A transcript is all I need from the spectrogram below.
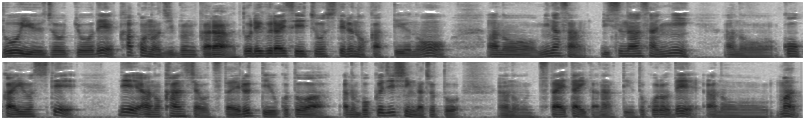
どういう状況で過去の自分からどれぐらい成長してるのかっていうのを、あの、皆さん、リスナーさんに、あの、公開をして、で、あの、感謝を伝えるっていうことは、あの、僕自身がちょっと、あの、伝えたいかなっていうところで、あの、まあ、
